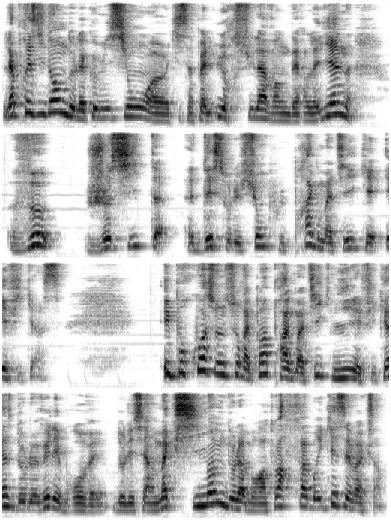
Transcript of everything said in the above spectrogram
La présidente de la Commission, euh, qui s'appelle Ursula von der Leyen, veut, je cite, des solutions plus pragmatiques et efficaces. Et pourquoi ce ne serait pas pragmatique ni efficace de lever les brevets, de laisser un maximum de laboratoires fabriquer ces vaccins?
